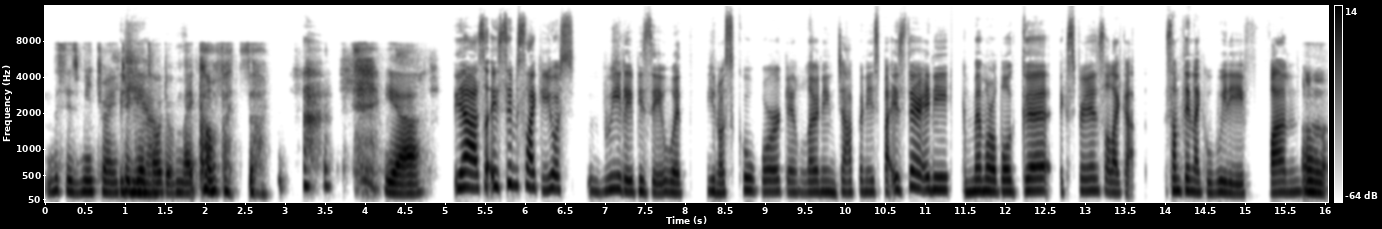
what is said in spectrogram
this is me trying to get out of my comfort zone. yeah. Yeah. So it seems like you're really busy with, you know, schoolwork and learning Japanese. But is there any memorable good experience or like a, something like really fun Um,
